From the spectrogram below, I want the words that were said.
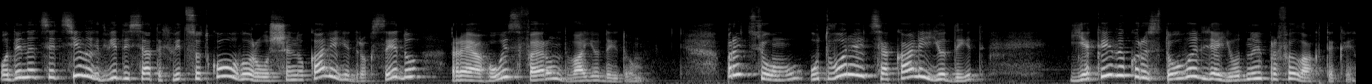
11,2% розчину калій гідроксиду реагує з фером 2 йодидом. При цьому утворюється калій-йодид, який використовують для йодної профілактики,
